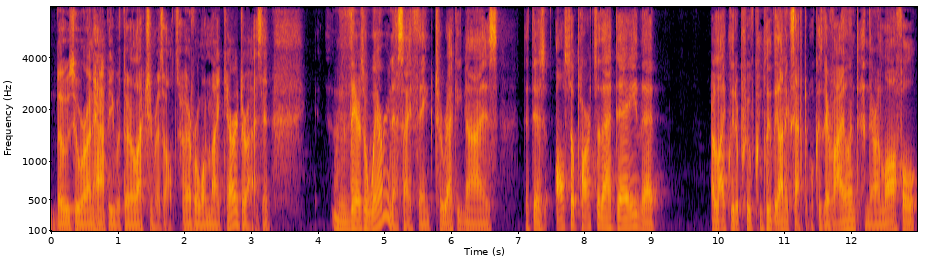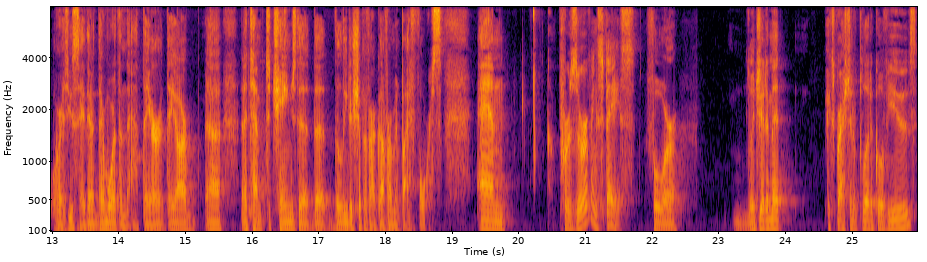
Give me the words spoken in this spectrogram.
those who are unhappy with the election results, however one might characterize it, there's a wariness, I think, to recognize that there's also parts of that day that are likely to prove completely unacceptable because they're violent and they're unlawful, or as you say, they're, they're more than that. They are, they are uh, an attempt to change the, the, the leadership of our government by force. And preserving space for legitimate expression of political views,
